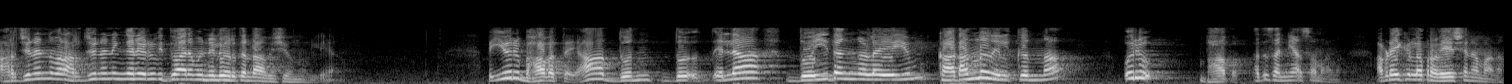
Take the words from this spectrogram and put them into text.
അർജുനൻ എന്ന് പറഞ്ഞാൽ അർജുനൻ ഇങ്ങനെ ഒരു വിദ്വാന മുന്നിൽ നിർത്തേണ്ട ആവശ്യമൊന്നുമില്ല. അപ്പൊ ഈ ഒരു ഭാവത്തെ ആ എല്ലാ ദ്വൈതങ്ങളെയും കടന്നു നിൽക്കുന്ന ഒരു ഭാവം അത് സന്യാസമാണ്. അവിടേക്കുള്ള പ്രവേശനമാണ്.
